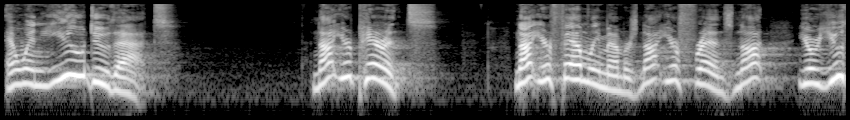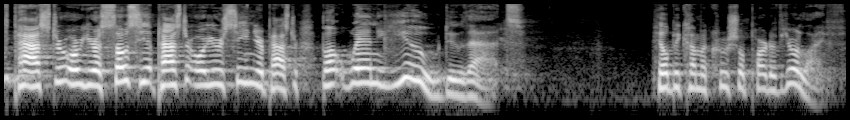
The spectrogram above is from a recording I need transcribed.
And when you do that, not your parents, not your family members, not your friends, not your youth pastor or your associate pastor or your senior pastor, but when you do that, he'll become a crucial part of your life.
